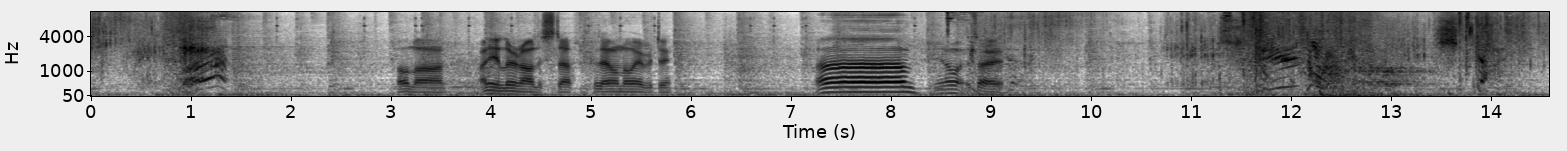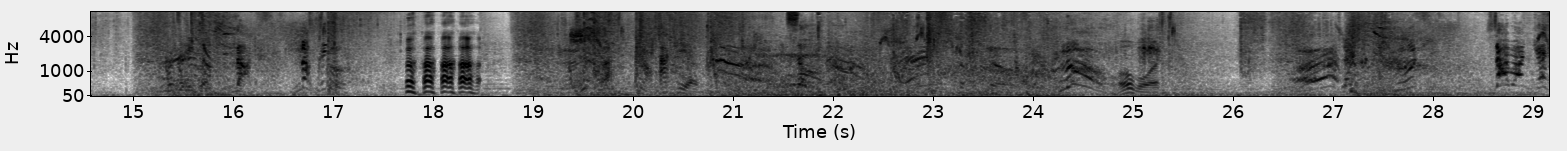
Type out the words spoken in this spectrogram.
Hold on. I need to learn all this stuff because I don't know everything. Um, you know what? It's alright. Oh boy. Someone get!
